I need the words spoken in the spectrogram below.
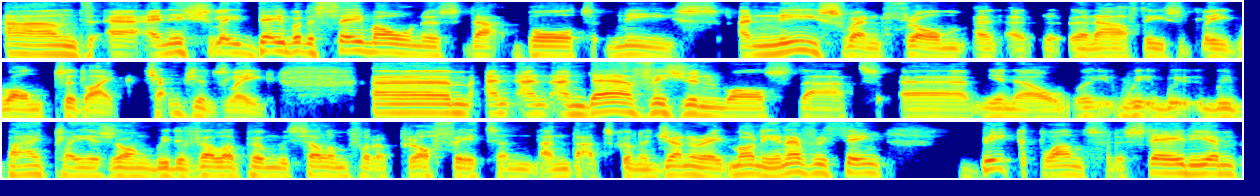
And uh, initially, they were the same owners that bought Nice, and Nice went from a, an half decent League One to like Champions League. Um, and, and and their vision was that uh, you know we, we we buy players on, we develop them, we sell them for a profit, and and that's going to generate money and everything. Big plans for the stadium,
